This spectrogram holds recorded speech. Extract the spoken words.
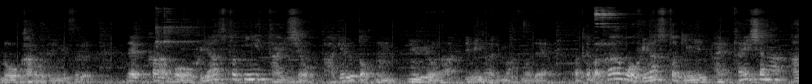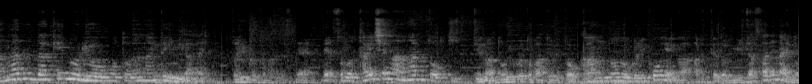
ローカロリーにする。でカーボを増やす時に代謝を上げるというような意味がありますので例えばカーボを増やす時に代謝が上がるだけの量を取らないと意味がない。ということなんですね。でその代謝が上がる時っていうのはどういうことかというと肝臓のグリコーゲンがある程度満たされないと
